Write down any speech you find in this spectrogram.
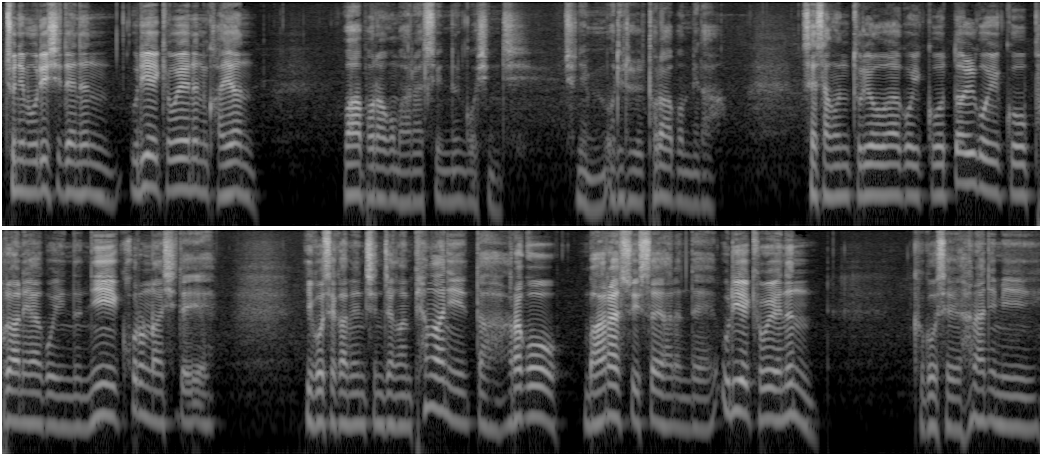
주님 우리 시대는, 우리의 교회는 과연 와 보라고 말할 수 있는 곳인지, 주님 우리를 돌아봅니다. 세상은 두려워하고 있고 떨고 있고 불안해하고 있는 이 코로나 시대에 이곳에 가면 진정한 평안이 있다라고 말할 수 있어야 하는데 우리의 교회는 그곳에 하나님이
